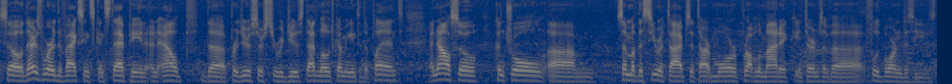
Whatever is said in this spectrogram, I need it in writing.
So there's where the vaccines can step in and help the producers to reduce that load coming into the plant and also control um, some of the serotypes that are more problematic in terms of uh, foodborne disease.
